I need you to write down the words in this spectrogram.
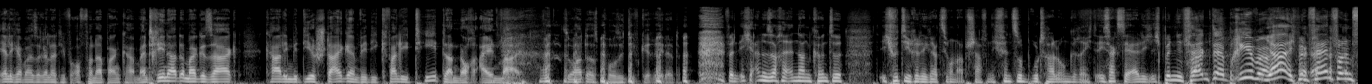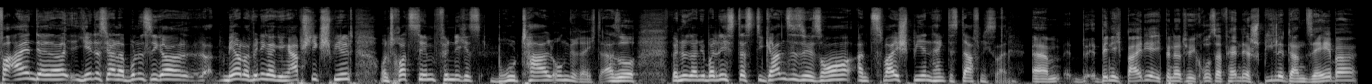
ehrlicherweise relativ oft von der Bank kam. Mein Trainer hat immer gesagt, Kali, mit dir steigern wir die Qualität dann noch einmal. So hat er es positiv geredet. Wenn ich eine Sache ändern könnte, ich würde die Relegation abschaffen. Ich finde es so brutal ungerecht. Ich sag's dir ehrlich, ich bin ein Fan. der Bremer. Ja, ich bin Fan von einem Verein, der jedes Jahr in der Bundesliga mehr oder weniger gegen Abstieg spielt und trotzdem finde ich es brutal ungerecht. Also, wenn du dann überlegst, dass die ganze Saison an zwei Spielen hängt, das darf nicht sein. Ähm, bin ich bei dir? Ich bin natürlich großer Fan der Spiele dann selber.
